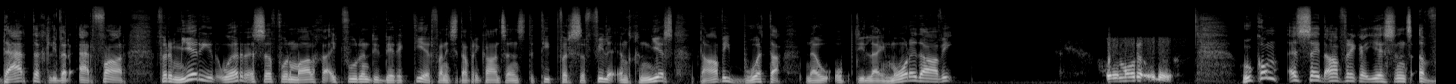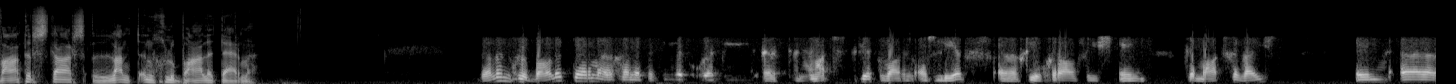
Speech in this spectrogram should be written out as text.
30 liewer ervaar. Vir meer hieroor is 'n voormalige uitvoerende direkteur van die Suid-Afrikaanse Instituut vir Siviele Ingenieurs, Dawie Botha, nou op die lyn. Môre Dawie. Goeiemôre Udo. Hoekom is Suid-Afrika eersins 'n waterskaars land in globale terme? Wel in globale terme gaan dit natuurlik oor die uh, klimaatstreek waarin ons leef, uh, geografies en klimaatsgewys. En uh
